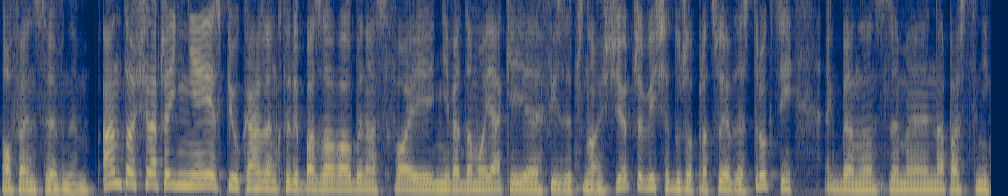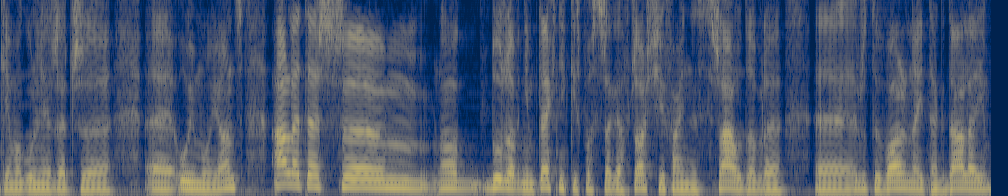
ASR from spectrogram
ofensywnym. Antoś raczej nie jest piłkarzem, który bazowałby na swojej nie wiadomo jakiej e, fizyczności. Oczywiście dużo pracuje w destrukcji, jak będącym e, napastnikiem ogólnie rzecz e, ujmując, ale też no, dużo w nim techniki, spostrzegawczości, fajny strzał, dobre rzuty wolne i tak dalej.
